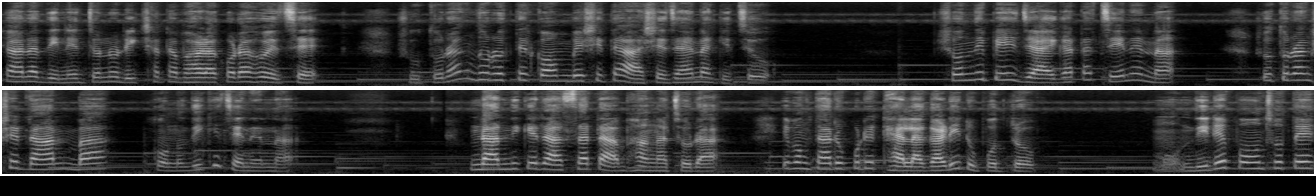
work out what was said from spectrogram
সারা দিনের জন্য রিক্সাটা ভাড়া করা হয়েছে। সুতরাং দূরত্বের কম বেশিতে আসে যায় না কিছু। সন্দীপ এই জায়গাটা চেনে না, সুতরাং সে ডান বা কোনো দিকে চেনে না। ডান দিকের রাস্তাটা ভাঙাচোরা। এবং তার উপরে ঠেলা গাড়ির উপদ্রব। মন্দিরে পৌঁছতে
